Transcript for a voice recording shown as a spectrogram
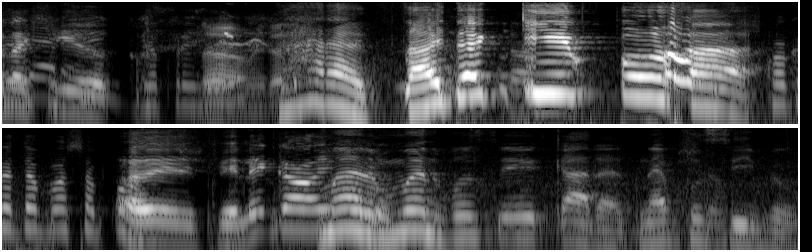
daqui. Não. Cara, sai daqui, porra! Qual que é o teu passaporte? Vê legal, hein, Mano, pô. mano, você, cara, não é possível.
